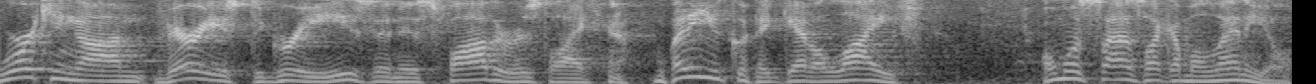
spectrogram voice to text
working on various degrees, and his father is like, When are you going to get a life? Almost sounds like a millennial.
